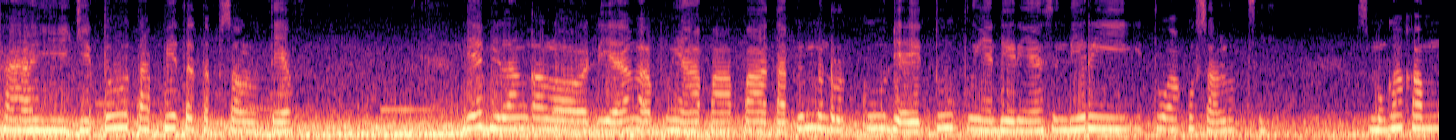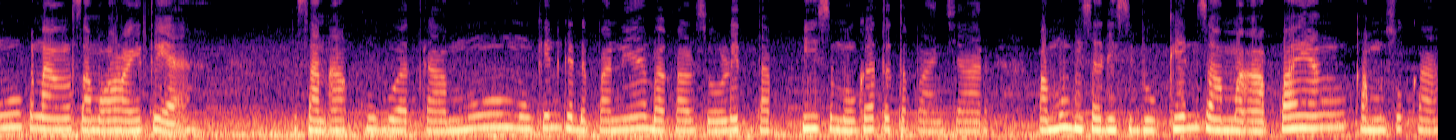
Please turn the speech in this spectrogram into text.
hai gitu tapi tetap solutif. Dia bilang kalau dia nggak punya apa-apa tapi menurutku dia itu punya dirinya sendiri. Itu aku salut sih. Semoga kamu kenal sama orang itu ya pesan aku buat kamu mungkin ke depannya bakal sulit tapi semoga tetap lancar. Kamu bisa disibukin sama apa yang kamu suka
